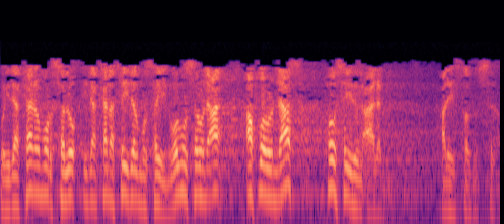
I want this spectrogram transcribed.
وإذا كان المرسل إذا كان سيد المرسلين والمرسلون أفضل الناس فهو سيد العالمين عليه الصلاة والسلام.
